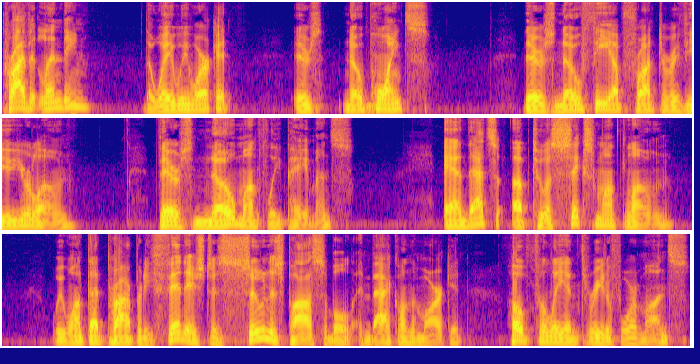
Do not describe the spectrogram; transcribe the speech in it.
Private lending, the way we work it, there's no points. There's no fee up front to review your loan. There's no monthly payments. And that's up to a six month loan. We want that property finished as soon as possible and back on the market, hopefully in three to four months.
